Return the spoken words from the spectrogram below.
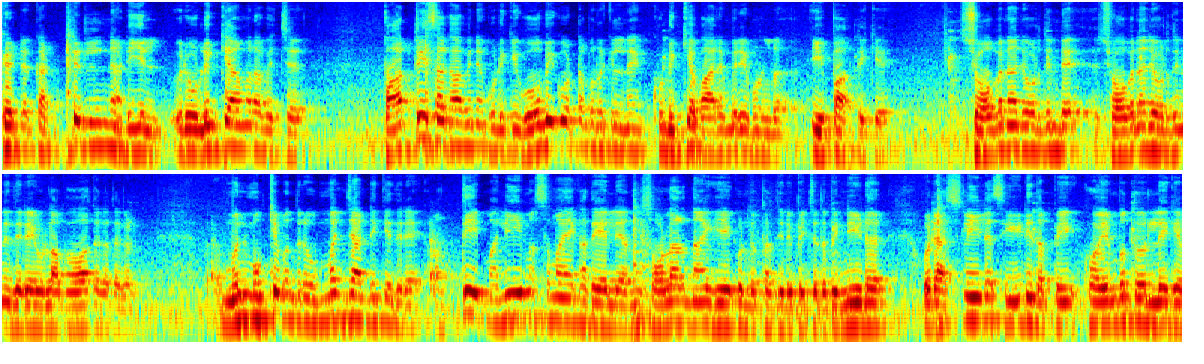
കെട്ട് കട്ടിലിനടിയിൽ ഒരു ഒളിക്യാമറ വെച്ച് പാർട്ടി സഖാവിനെ കുടുക്കി ഗോപി കോട്ടപ്പുറക്കലിനെ കുടുക്കിയ പാരമ്പര്യമുള്ള ഈ പാർട്ടിക്ക് ശോഭന ജോർജിന്റെ ശോഭന ജോർജിനെതിരെയുള്ള അപവാദ കഥകൾ മുൻ മുഖ്യമന്ത്രി ഉമ്മൻചാണ്ടിക്കെതിരെ അതിമലീമസമായ കഥയല്ലേ അന്ന് സോളാർ നായികയെ കൊണ്ട് പ്രചരിപ്പിച്ചത്. പിന്നീട് ഒരു അശ്ലീല സി ഡി തപ്പി കോയമ്പത്തൂരിലേക്ക്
